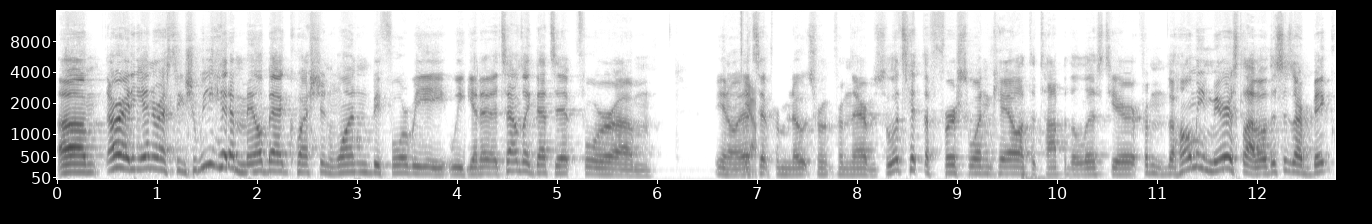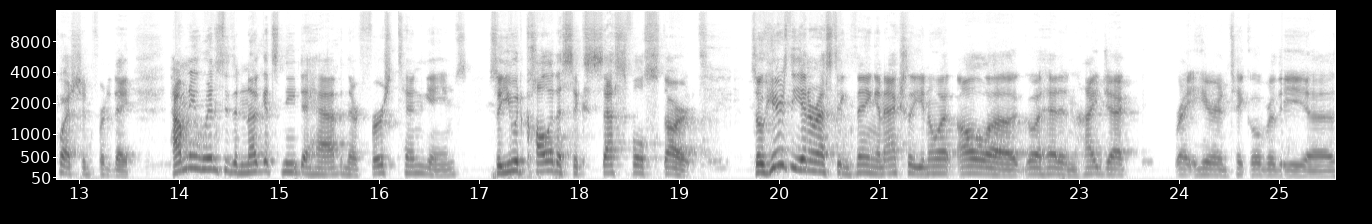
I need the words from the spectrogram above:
Um, all righty, interesting. Should we hit a mailbag question one before we we get it? It sounds like that's it for um, you know, that's yeah. it from notes from from there. So let's hit the first one, Kale, at the top of the list here from the homie Miroslav. Oh, this is our big question for today. How many wins do the Nuggets need to have in their first ten games? So you would call it a successful start. So here's the interesting thing, and actually, you know what? I'll uh, go ahead and hijack right here and take over the uh,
